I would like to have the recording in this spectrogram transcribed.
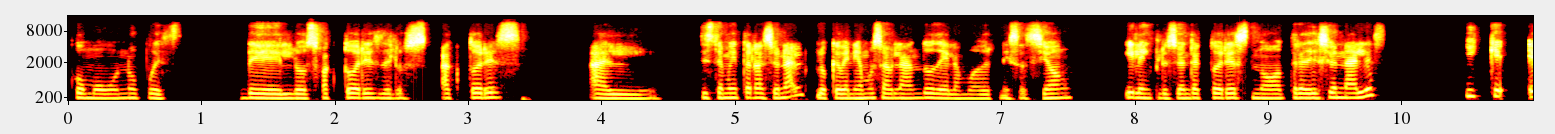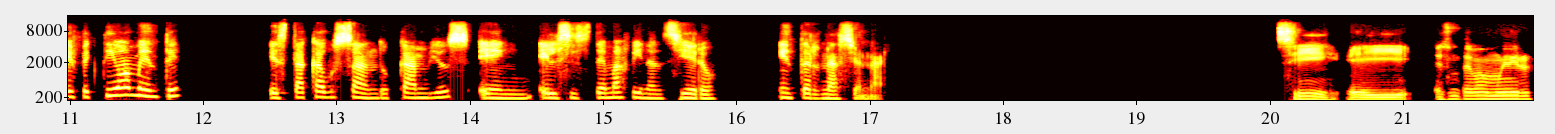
como uno pues de los factores, de los actores al sistema internacional, lo que veníamos hablando de la modernización y la inclusión de actores no tradicionales, y que efectivamente está causando cambios en el sistema financiero internacional. Sí, y es un tema muy,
